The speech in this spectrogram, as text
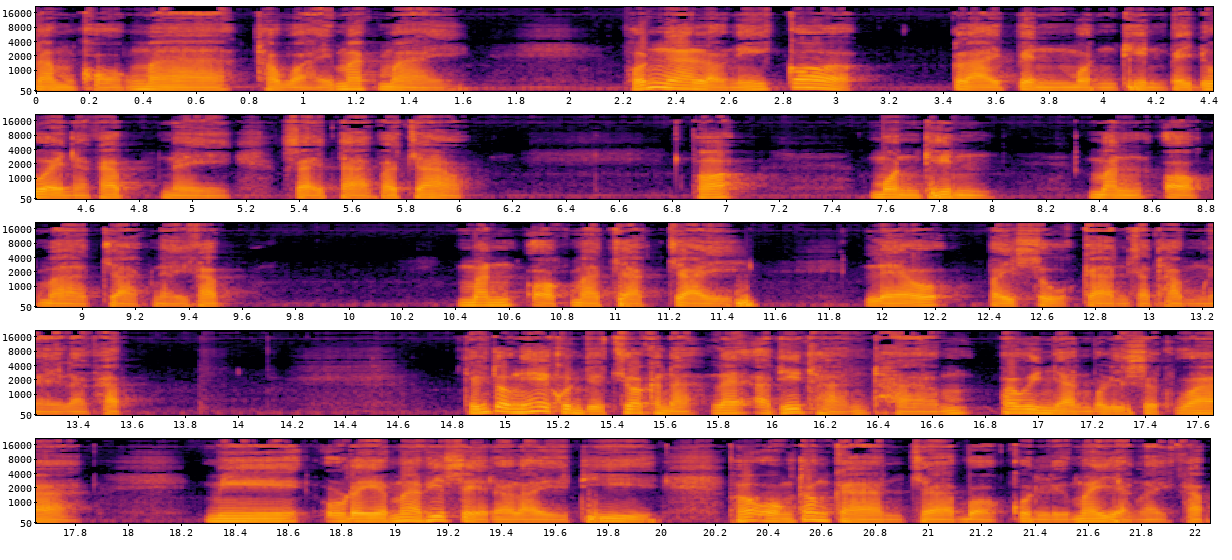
นำของมาถวายมากมาย ผลงานเหล่านี้ก็กลายเป็นมนทินไปด้วยนะครับ ในสายตาพระเจ้า เพราะมนทินมันออกมาจากไหนครับ มันออกมาจากใจแล้วไปสู่การกระทำไงล่ะครับ ถึงตรงนี้ให้คุณหยุดชั่วขณะและอธิษฐานถามพระวิญญาณบริสุทธิ์ว่า มีเรมาพิเศษอะไรที่พระองค์ต้องการจะบอกคุณหรือไม่อย่างไรครับ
